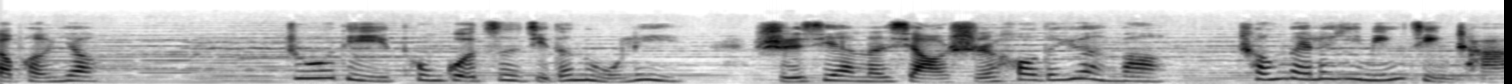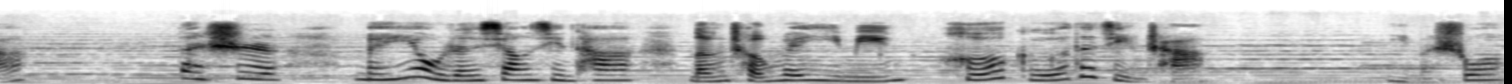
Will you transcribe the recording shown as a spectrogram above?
小朋友，朱迪通过自己的努力。实现了小时候的愿望，成为了一名警察。但是没有人相信他能成为一名合格的警察。你们说，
